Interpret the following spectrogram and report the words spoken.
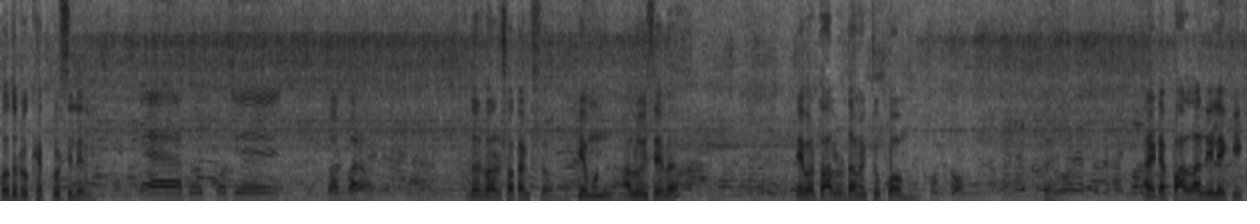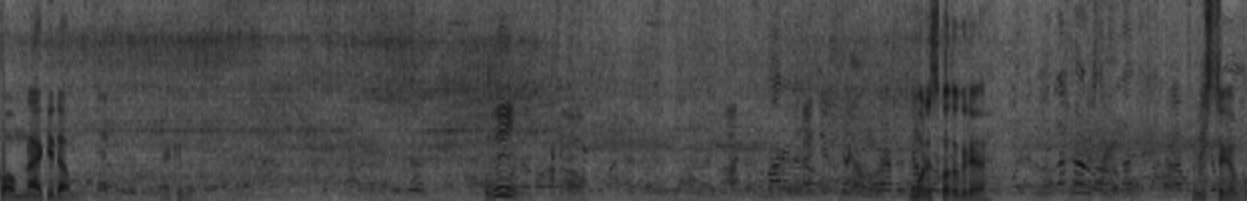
কতটুকু ক্ষেত করছিলেন? দশ বারো শতাংশ। কেমন আলু হয়েছে এবার? এবার তো আলুর দাম একটু কম। খুব কম। আর এটা পাল্লা নিলে কি কম না একই দাম? একই দাম। মরিচ কত করে? চল্লিশ টাকা পো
